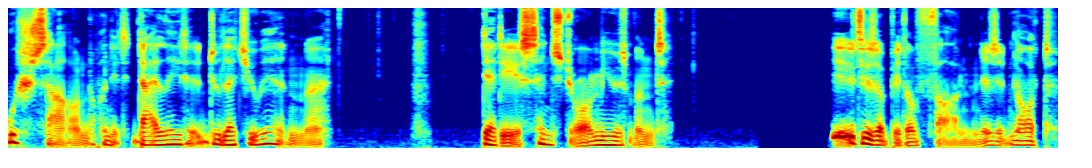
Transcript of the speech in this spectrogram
whoosh sound when it dilated to let you in. Deddy sensed your amusement. It is a bit of fun, is it not?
